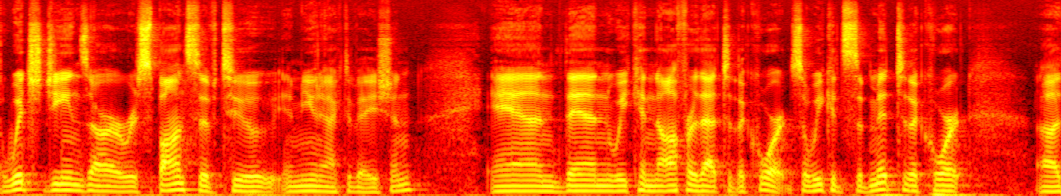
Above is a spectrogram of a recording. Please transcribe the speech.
which genes are responsive to immune activation. And then we can offer that to the court. So we could submit to the court uh,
